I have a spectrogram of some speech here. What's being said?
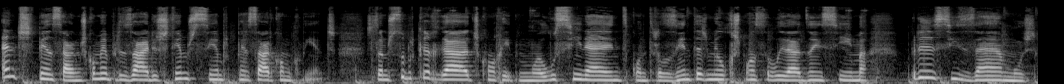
Antes de pensarmos como empresários, temos sempre que pensar como clientes. Estamos sobrecarregados, com um ritmo alucinante, com 300 mil responsabilidades em cima. Precisamos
